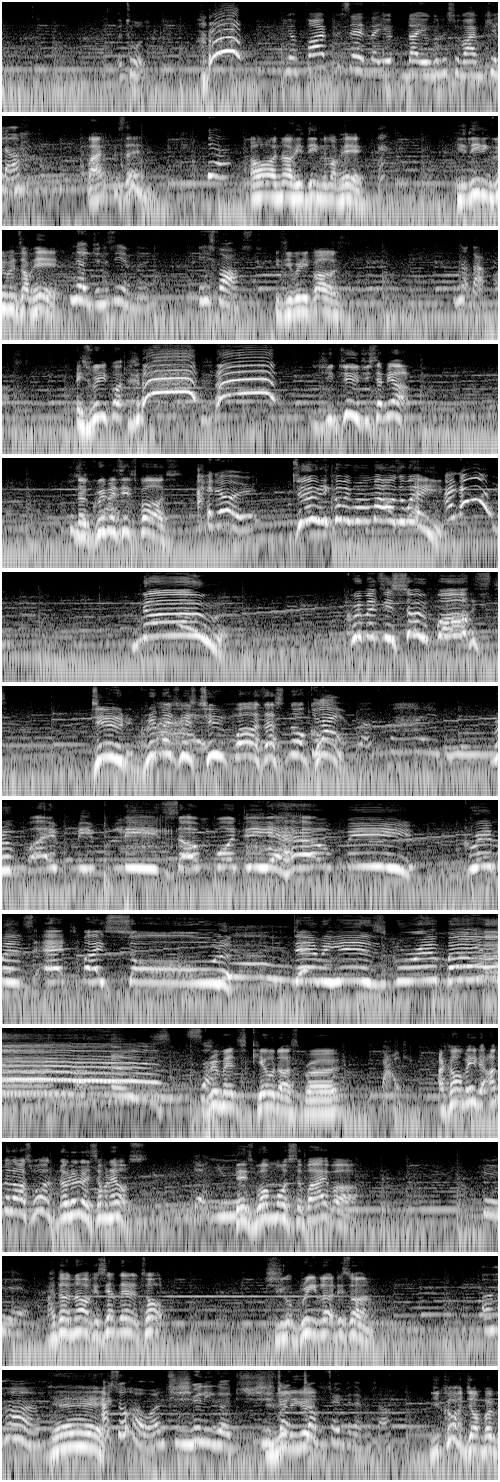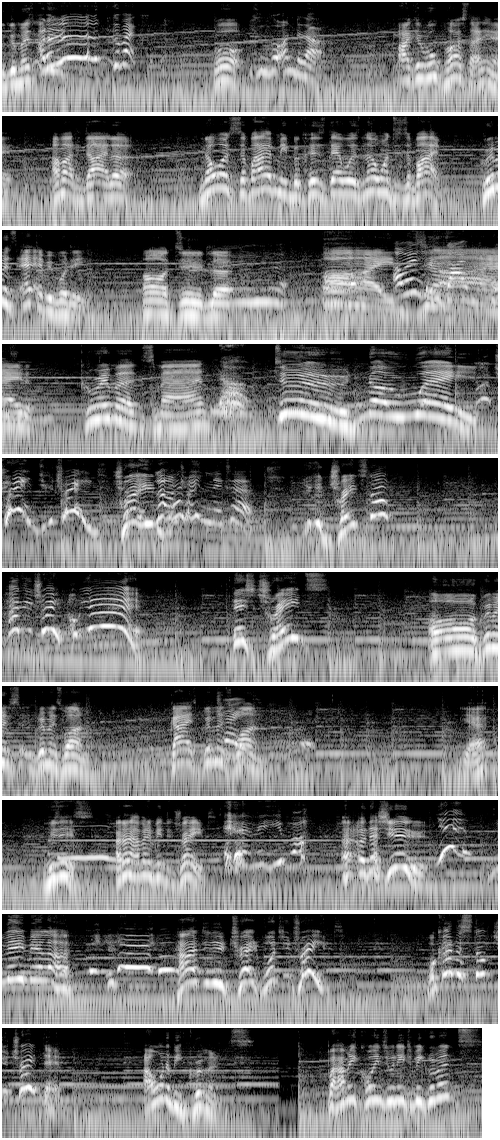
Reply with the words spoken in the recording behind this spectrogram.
A torch. Ah! You have five percent that you're that you're gonna survive killer. Five percent. Yeah. Oh no, he's leading them up here. He's leading Grimace up here. No, do you see him though? He's fast. Is he really fast? Not that fast. He's really fast. Ah! Ah! You, dude, you set me up. He's No, fast. is fast. I know. Dude, he got me from miles away. I know. No! Grimace is so fast! Dude, Grimace was too fast. That's not cool. You're like what, five. Revive me, please. Somebody help me. Grimace ate my soul. No. There he is, Grimace. Grimace killed us, bro. died. I can't believe it. I'm the last one. No, no, no, someone else. Yeah, you. There's one more survivor. Who is it? I don't know. I can see up there at the top. She's got green. Look, this one. Uh huh. Yeah. I saw her once. She's really good. She She's really good. jumps over them and stuff. You can't jump over Grimace. I No, no, no, no, go back. What? You can go under that. I can walk past that anyway. I'm about to die, look. No one survived me because there was no one to survive. Grimace ate everybody. Oh, dude, look. Mm. Oh, I, I was died. died Grimace, man. No. Dude, no way. Trade. You can trade. Trade? Look, I'm trading the accept. You can trade stuff? How do you trade? Oh, yeah. There's trades? Oh, Grimace, Grimace won. Guys, Grimace Trade. won. Yeah? Who's this? I don't have anything to trade. Me either. Uh, oh, that's you. Yeah. Leave me alone. How did you trade? What do you trade? What kind of stuff do you trade then? I want to be Grimace. But how many coins do we need to be Grimace?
